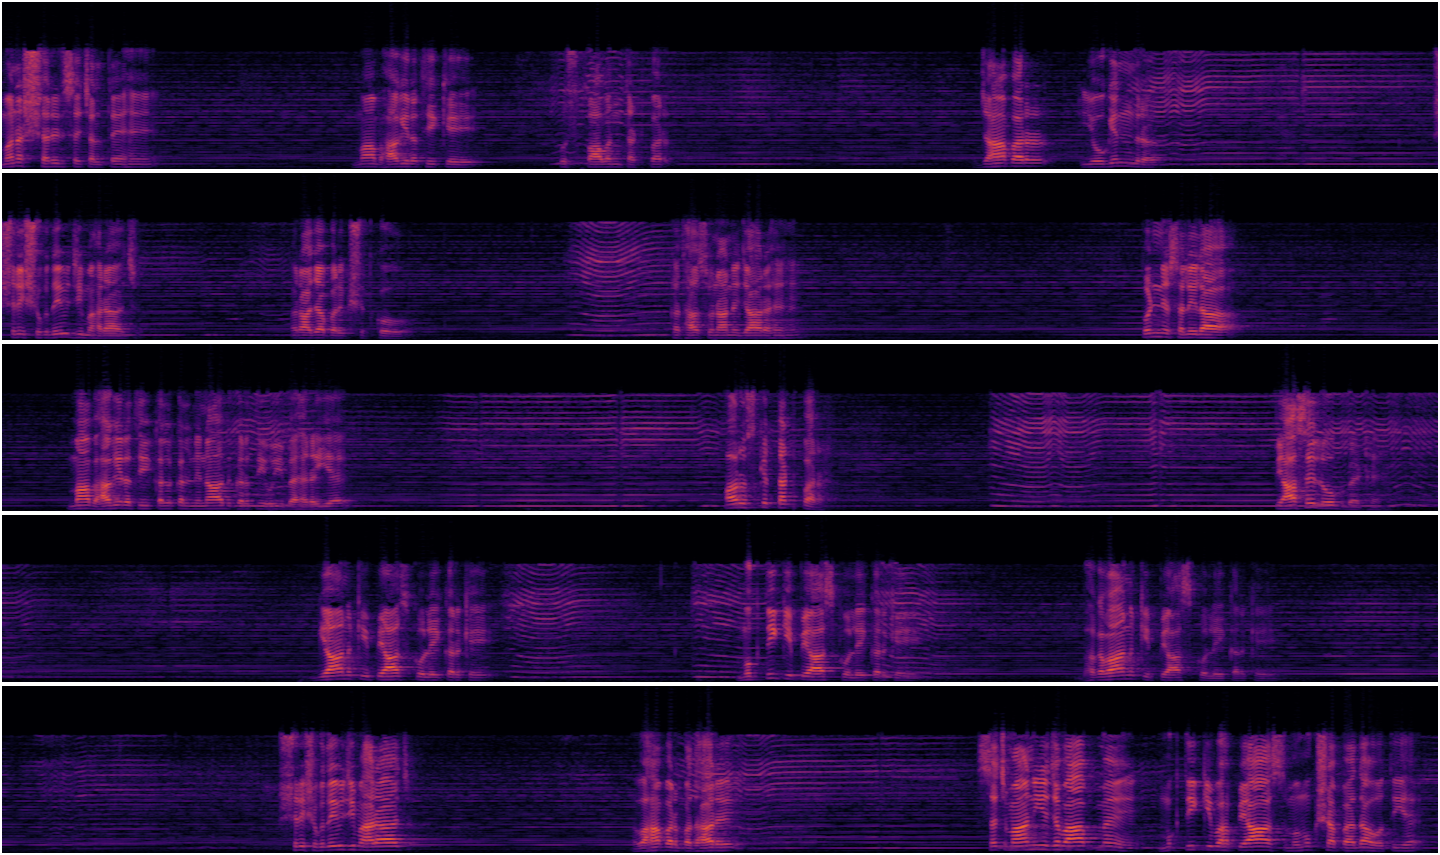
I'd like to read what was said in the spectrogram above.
मन शरीर से चलते हैं। माँ भागीरथी के उस पावन तट पर, जहाँ पर योगेंद्र श्री सुखदेव जी महाराज राजा परीक्षित को कथा सुनाने जा रहे हैं। पुण्य सलीला माँ भागीरथी कल कल निनाद करती हुई बह रही है और उसके तट पर प्यासे लोग बैठे हैं। ज्ञान की प्यास को लेकर के, मुक्ति की प्यास को लेकर के, भगवान की प्यास को लेकर के। श्री सुखदेव जी महाराज वहाँ पर पधारे। सच मानिए, जब आप में मुक्ति की वह प्यास मुमुक्षा पैदा होती है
